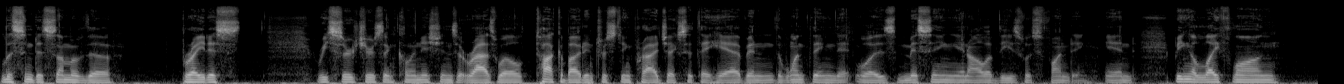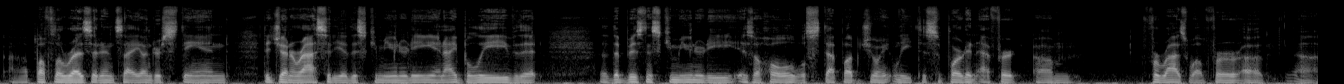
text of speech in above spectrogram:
listened to some of the brightest researchers and clinicians at Roswell talk about interesting projects that they have. And the one thing that was missing in all of these was funding. And being a lifelong uh, Buffalo resident, I understand the generosity of this community, and I believe that the business community as a whole will step up jointly to support an effort um, for Roswell. For uh, uh,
